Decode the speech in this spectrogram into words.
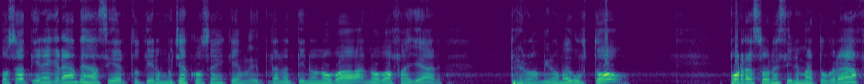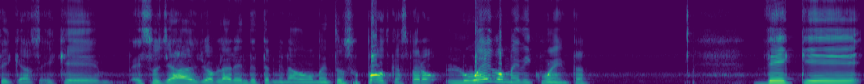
O sea, tiene grandes aciertos, tiene muchas cosas en que eh, Tarantino no va, no va a fallar, pero a mí no me gustó por razones cinematográficas y que eso ya yo hablaré en determinado momento en su podcast. Pero luego me di cuenta de que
